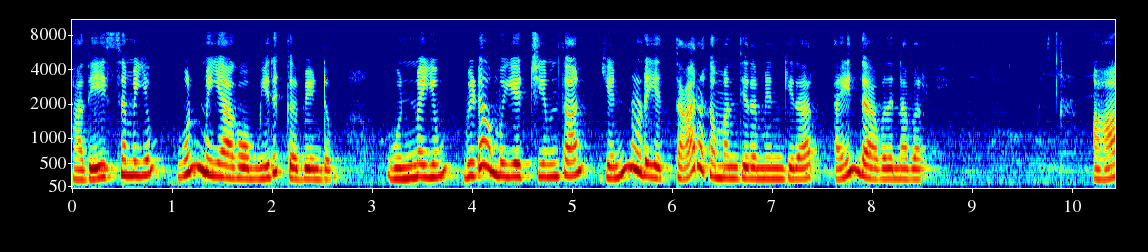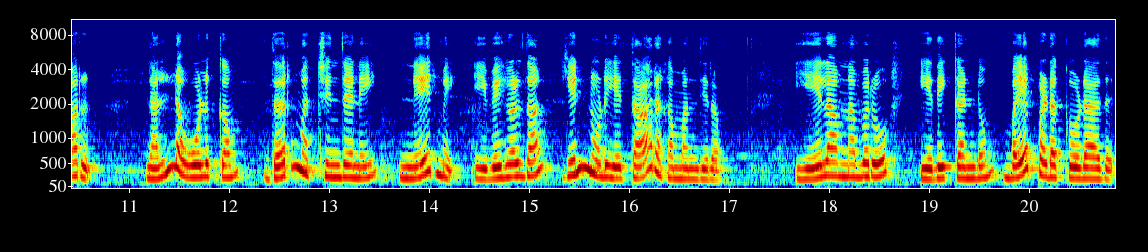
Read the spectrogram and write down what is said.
அதே சமயம் உண்மையாகவும் இருக்க வேண்டும். உண்மையும் விடாமுயற்சியும் தான் என்னுடைய தாரக மந்திரம் என்கிறார் ஐந்தாவது நபர். ஆறு. நல்ல ஒழுக்கம் தர்ம சிந்தனை நேர்மை இவைகள்தான் என்னுடைய தாரக மந்திரம். ஏழாம் நபரோ எதை கண்டும் பயப்படக்கூடாது.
